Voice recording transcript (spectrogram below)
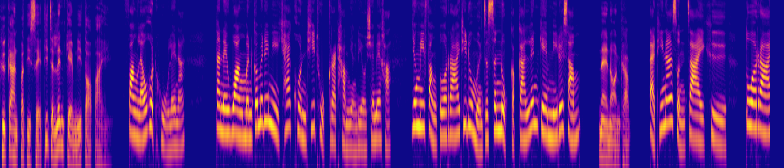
คือการปฏิเสธที่จะเล่นเกมนี้ต่อไป ฟังแล้วหดหูเลยนะ แต่ในวังมันก็ไม่ได้มีแค่คนที่ถูกกระทำอย่างเดียวใช่ไหมคะ ยังมีฝั่งตัวร้ายที่ดูเหมือนจะสนุกกับการเล่นเกมนี้ด้วยซ้ำแน่นอนครับ แต่ที่น่าสนใจคือตัวร้าย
